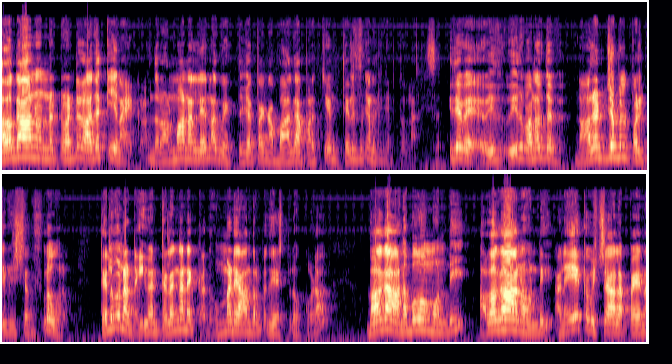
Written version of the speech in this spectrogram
అవగాహన ఉన్నటువంటి రాజకీయ నాయకుడు. అందులో అనుమానం లేదు నాకు వ్యక్తిగతంగా బాగా పరిచయం తెలుసు కనుక చెప్తున్నా. ఇదే వీరు వన్ ఆఫ్ ద నాలెడ్జబుల్ పొలిటీషియన్స్లో ఒకరు. తెలుగు నట ఈవెన్ తెలంగాణ కాదు ఉమ్మడి ఆంధ్రప్రదేశ్లో కూడా బాగా అనుభవం ఉండి అవగాహన ఉండి అనేక విషయాలపైన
